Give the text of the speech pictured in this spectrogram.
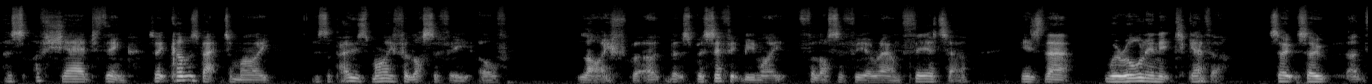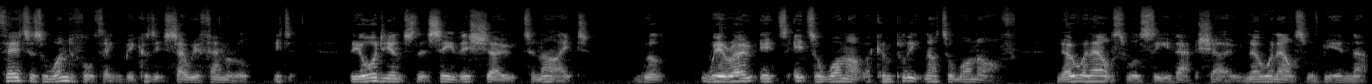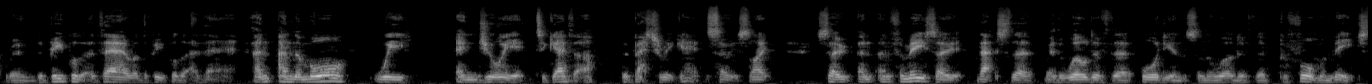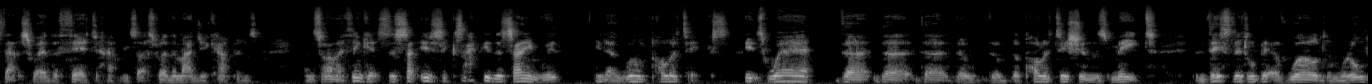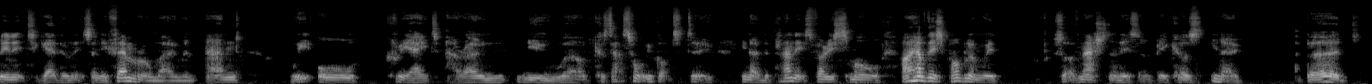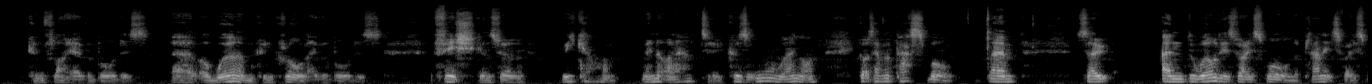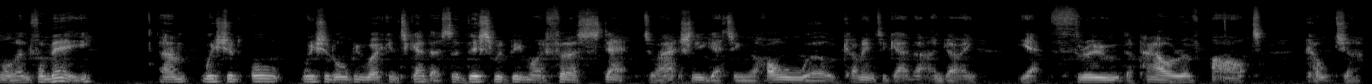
a shared thing. So it comes back to my, I suppose, my philosophy of life, but uh, but specifically my philosophy around theatre, is that we're all in it together. So so uh, theatre's a wonderful thing because it's so ephemeral. It the audience that see this show tonight will we're o- it's it's a one off, a complete and a one off. No one else will see that show. No one else will be in that room. The people that are there are the people that are there, and and the more we enjoy it together, the better it gets. So it's like so, and, and for me, so that's the where the world of the audience and the world of the performer meets. That's where the theatre happens. That's where the magic happens. And so I think it's the it's exactly the same with you know world politics. It's where the the the the, the, the politicians meet this little bit of world, and we're all in it together, and it's an ephemeral moment, and we all create our own new world because that's what we've got to do. You know, the planet's very small. I have this problem with sort of nationalism because you know a bird can fly over borders, uh, a worm can crawl over borders, a fish can swim. We can't. We're not allowed to because oh, hang on, got to have a passport. Um, so, and the world is very small, the planet's very small, and for me, um, we should all we should all be working together. So this would be my first step to actually getting the whole world coming together and going, yeah, through the power of art, culture,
